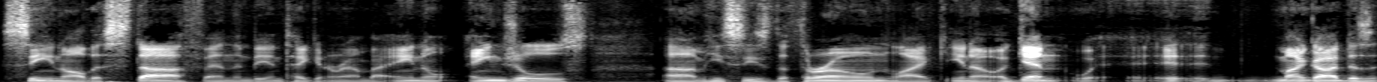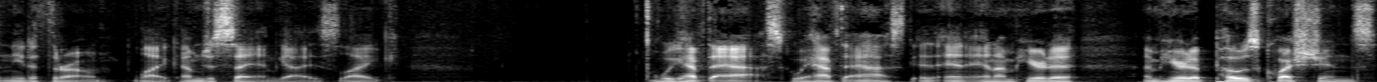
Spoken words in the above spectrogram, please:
seeing all this stuff and then being taken around by angel, angels. Um, he sees the throne, like you know. Again, it, it, my God doesn't need a throne. Like I'm just saying, guys. Like we have to ask. We have to ask, and, and I'm here to, I'm here to pose questions,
